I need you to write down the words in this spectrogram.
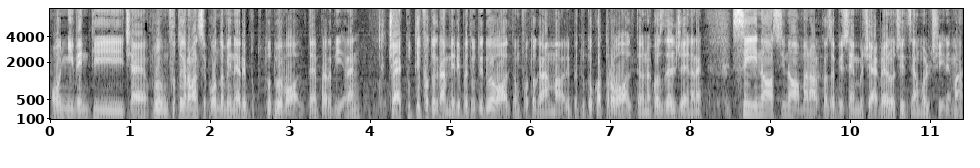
ogni 20, cioè un fotogramma al secondo viene ripetuto due volte, per dire. Cioè tutti i fotogrammi ripetuti due volte, un fotogramma ripetuto quattro volte, una cosa del genere. Sì, no, sì, no, ma no, la cosa più semplice è velocizziamo il cinema.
